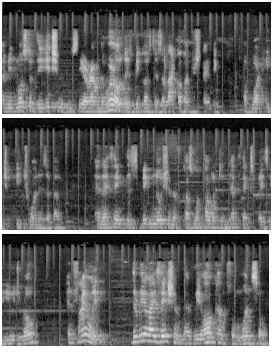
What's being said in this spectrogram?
I mean, most of the issues we see around the world is because there's a lack of understanding of what each each one is about. And I think this big notion of cosmopolitan ethics plays a huge role. And finally, the realization that we all come from one soul.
